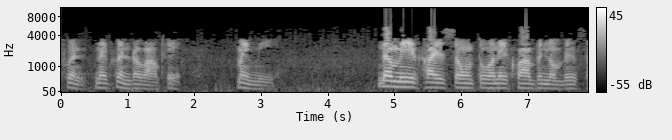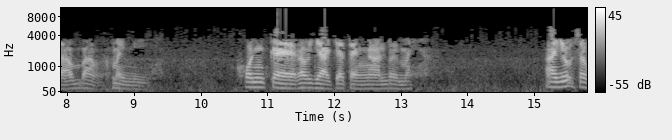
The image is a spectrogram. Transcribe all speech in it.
เพื่อนในเพื่อนระหว่างเพศ ไม่มีแล้วมีใครทรงตัวในความเป็นหนุ่มเป็นสาวบ้าง ไม่มี คนแก่เราอยากจะแต่งงานด้วยไหม อายุสัก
